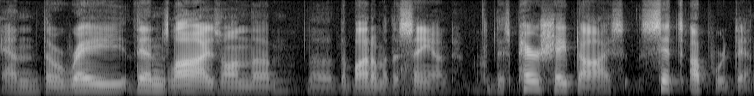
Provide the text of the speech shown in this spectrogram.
and the ray then lies on the, the, the bottom of the sand. This pear shaped eye sits upward then.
